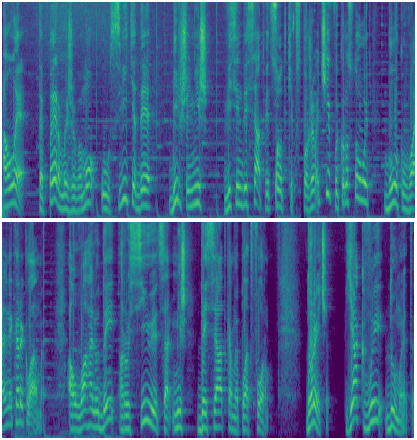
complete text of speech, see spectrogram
Але тепер ми живемо у світі, де більше ніж 80% споживачів використовують блокувальники реклами. А увага людей розсіюється між десятками платформ. До речі, як ви думаєте,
